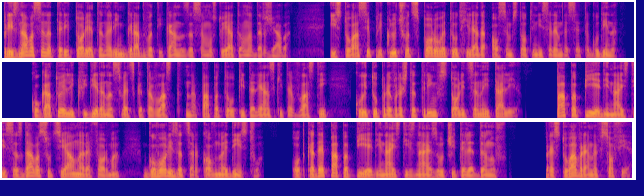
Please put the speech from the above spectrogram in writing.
Признава се на територията на Рим град Ватикан за самостоятелна държава и с това се приключват споровете от 1870 година, когато е ликвидирана светската власт на папата от италианските власти, които превръщат Рим в столица на Италия. Папа Пи 11 създава социална реформа, говори за църковно единство. Откъде папа Пи 11 знае за учителя Дънов? През това време в София.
